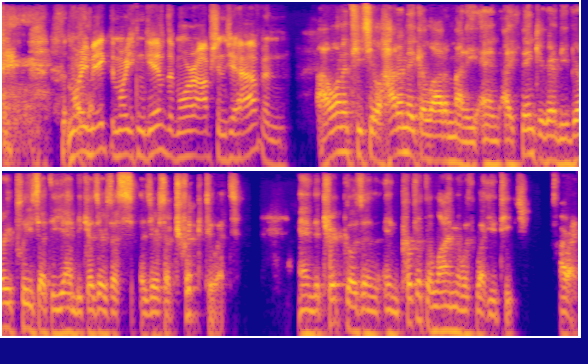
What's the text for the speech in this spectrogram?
The more you make, the more you can give, the more options you have. And I want to teach you how to make a lot of money. And I think you're going to be very pleased at the end because there's a, there's a trick to it. And the trick goes in, in perfect alignment with what you teach. All right.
